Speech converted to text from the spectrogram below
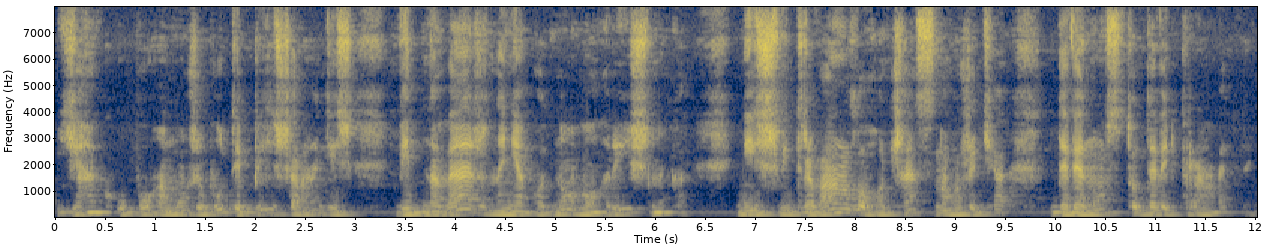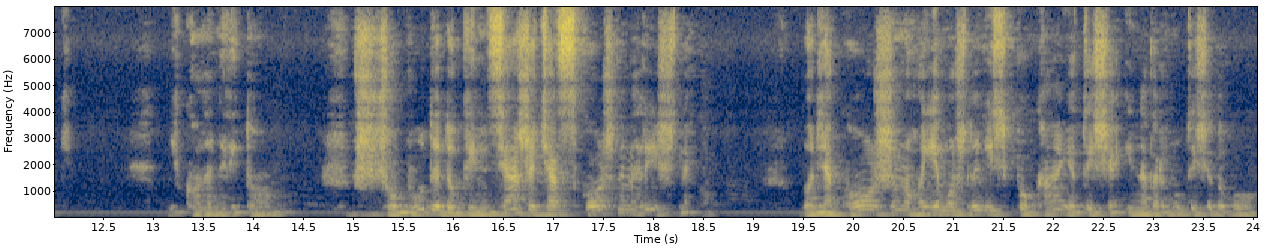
Як у Бога може бути більша радість від навернення одного грішника, ніж від тривалого чесного життя 99 праведників? Ніколи не відомо, що буде до кінця життя з кожним грішником, бо для кожного є можливість покаятися і навернутися до Бога.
